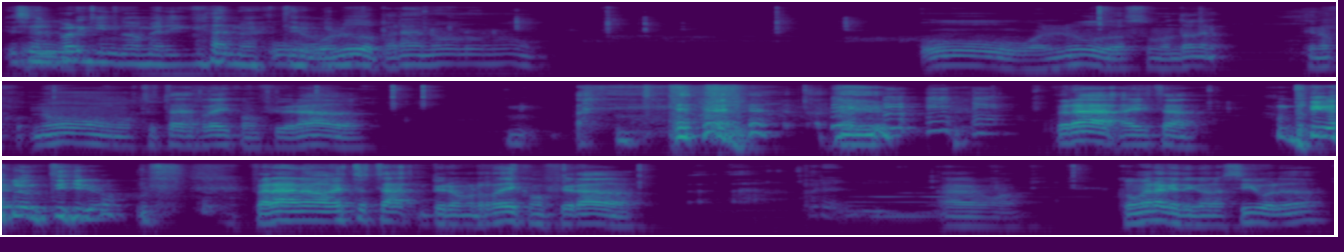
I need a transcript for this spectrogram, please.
Es el Uh. parque indoamericano este, Uh, boludo, pará, no, no, no. Uh, boludo, hace un montón que no. Que no, no, esto está re desconfigurado. pará, ahí está. Pégale un tiro. Pará, no, esto está, pero re desconfigurado. A ver, ¿cómo? ¿Cómo era que te conocí, boludo?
